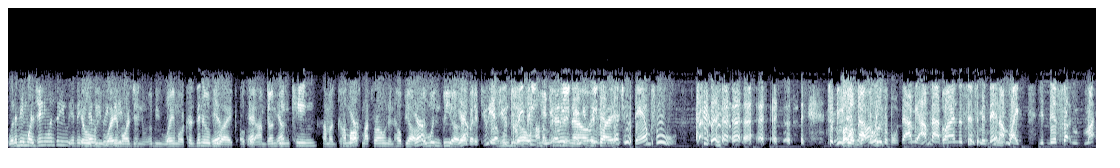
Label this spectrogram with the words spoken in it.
Would it be more genuine to you if it, it would be way more genuine? It would be way more because then it would be like, okay, yep. I'm done yep. being king. I'm gonna come off my throne and help y'all. It wouldn't be a. Yeah, but if you if you three oh, I'm and you leave now, and you leave like, that, you a damn fool. to me, but that's LeBron not believable. Was, I mean, I'm not but, buying the sentiment. Then mm. I'm like, there's something. My,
